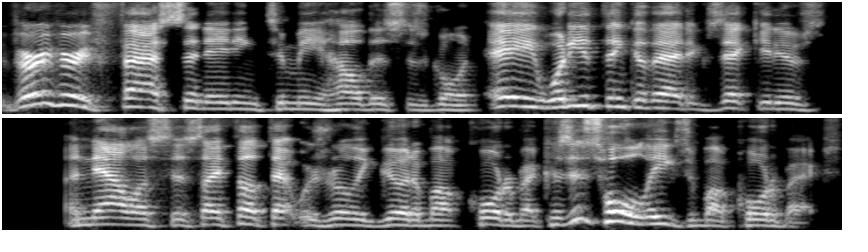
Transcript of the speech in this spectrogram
very, very fascinating to me how this is going. A, what do you think of that executive's analysis? I thought that was really good about quarterback because this whole league's about quarterbacks.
